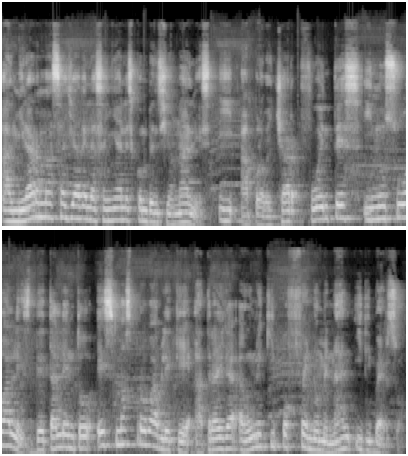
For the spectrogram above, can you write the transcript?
Al mirar más allá de las señales convencionales y aprovechar fuentes inusuales de talento, es más probable que atraiga a un equipo fenomenal y diverso.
